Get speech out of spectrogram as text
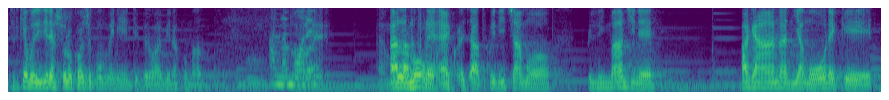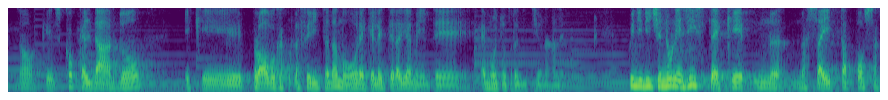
Cerchiamo di dire solo cose convenienti, però, eh, mi raccomando. All'amore. All'amore, ecco, esatto. Quindi diciamo quell'immagine pagana di amore che, no, che scocca il dardo e che provoca la ferita d'amore, che letterariamente è molto tradizionale. Quindi dice non esiste che un, una saetta possa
